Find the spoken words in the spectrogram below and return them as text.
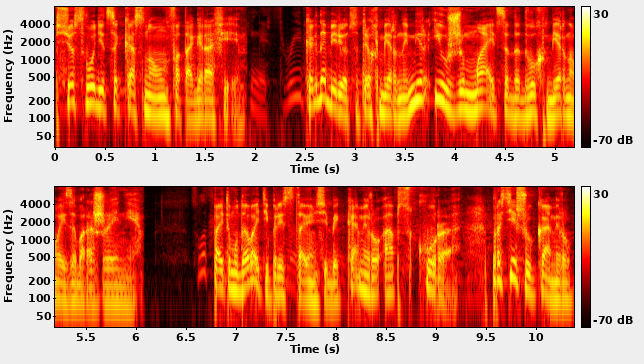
Все сводится к основам фотографии. Когда берется трехмерный мир и ужимается до двухмерного изображения. Поэтому давайте представим себе камеру обскура, простейшую камеру,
